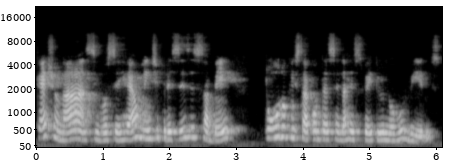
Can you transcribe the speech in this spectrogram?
Questionar se você realmente precisa saber tudo o que está acontecendo a respeito do novo vírus.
